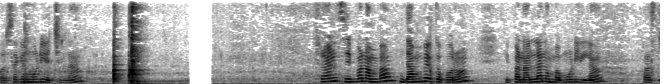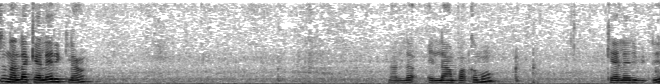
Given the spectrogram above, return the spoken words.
ஒரு செகண்ட் மூடி வச்சிடலாம். ஃப்ரெண்ட்ஸ் இப்போ நம்ம தம் வைக்க போகிறோம் இப்போ நல்லா நம்ம மூடிடலாம். ஃபஸ்ட்டு நல்லா கிளறிக்கலாம். நல்லா எல்லா பக்கமும் கிளறி விட்டு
